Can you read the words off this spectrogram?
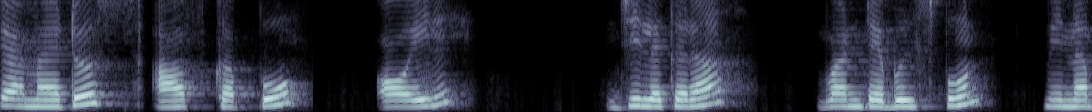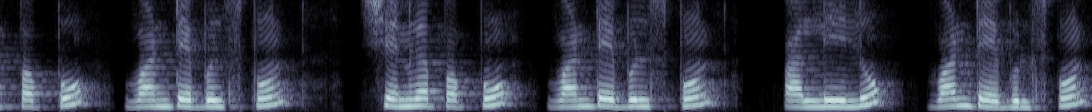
tomatoes half cup oil జీలకర్ర వన్ టేబుల్ స్పూన్ మినప్పప్పు వన్ టేబుల్ స్పూన్ శనగపప్పు వన్ టేబుల్ స్పూన్ పల్లీలు one tablespoon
